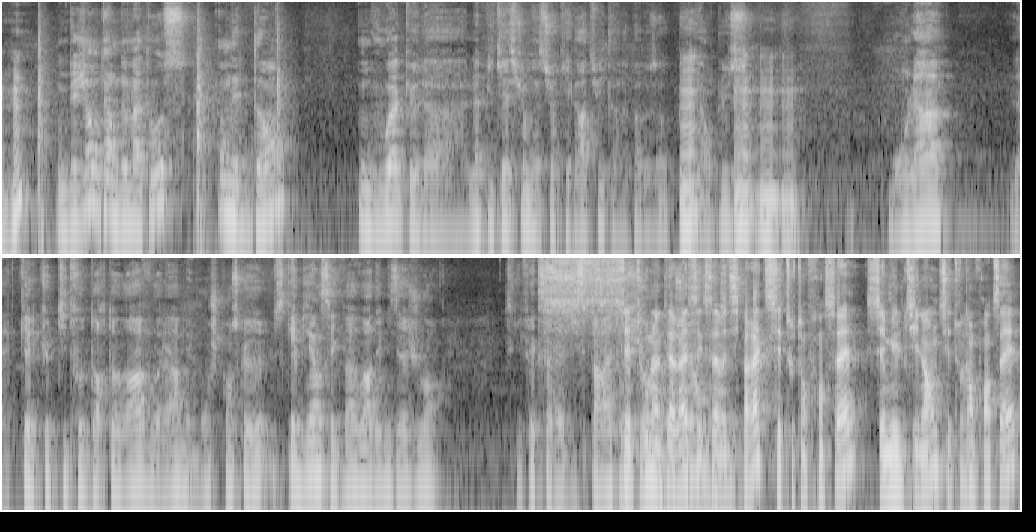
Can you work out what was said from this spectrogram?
Mhm. Donc déjà en termes de matos, on est dedans. On voit que la- l'application, bien sûr, qui est gratuite, hein, on n'a pas besoin de payer Mhm. en plus. Mhm. Bon là, là, quelques petites fautes d'orthographe, voilà. Mais bon, je pense que ce qui est bien, c'est qu'il va y avoir des mises à jour. Ce qui fait que ça va disparaître. C'est tout l'intérêt, c'est que ça va disparaître. C'est tout en français, c'est multilangue, c'est tout Ouais. en français,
